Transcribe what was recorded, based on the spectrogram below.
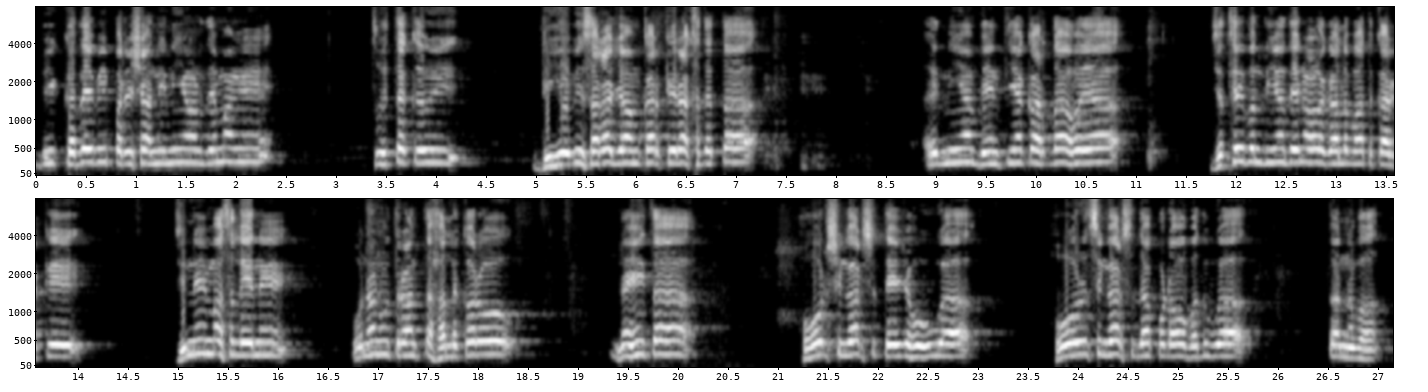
ਵੀ ਕਦੇ ਵੀ ਪਰੇਸ਼ਾਨੀ ਨਹੀਂ ਆਉਣ ਦੇਵਾਂਗੇ। ਤੁਸੀਂ ਤਾਂ ਕੋਈ ਡੀਏਵੀ ਸਾਰਾ ਜਾਮ ਕਰਕੇ ਰੱਖ ਦਿੱਤਾ। ਇੰਨੀਆਂ ਬੇਨਤੀਆਂ ਕਰਦਾ ਹੋਇਆ ਜਥੇਬੰਦੀਆਂ ਦੇ ਨਾਲ ਗੱਲਬਾਤ ਕਰਕੇ ਜਿੰਨੇ ਮਸਲੇ ਨੇ ਉਹਨਾਂ ਨੂੰ ਤੁਰੰਤ ਹੱਲ ਕਰੋ, ਨਹੀਂ ਤਾਂ ਹੋਰ ਸੰਘਰਸ਼ ਤੇਜ਼ ਹੋਊਗਾ, ਹੋਰ ਸੰਘਰਸ਼ ਦਾ ਪੜਾਅ ਵਧੂਗਾ। ਧੰਨਵਾਦ।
